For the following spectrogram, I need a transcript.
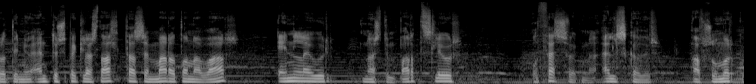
Í myndbrotinu endur speklast allt það sem Maradona var einlegur, næstum barnslegur og þess vegna elskaður af svo mörgum.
